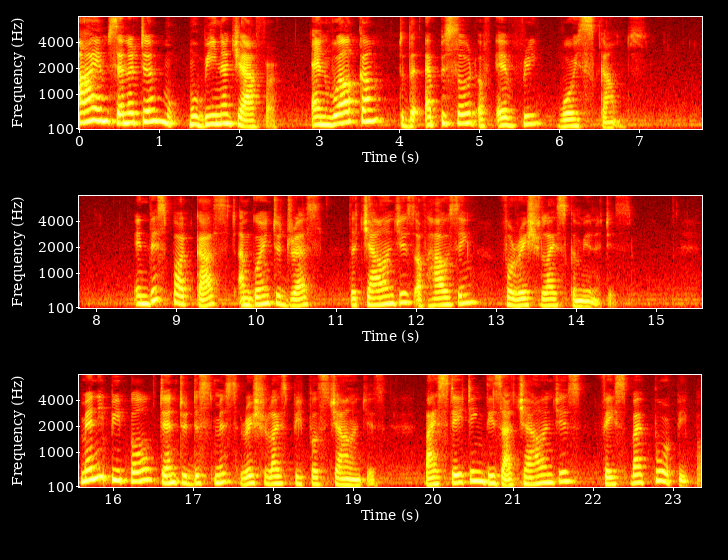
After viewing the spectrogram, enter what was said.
I am Senator Mobina Jaffer, and welcome to the episode of Every Voice Counts. In this podcast, I'm going to address the challenges of housing for racialized communities. Many people tend to dismiss racialized people's challenges by stating these are challenges faced by poor people.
